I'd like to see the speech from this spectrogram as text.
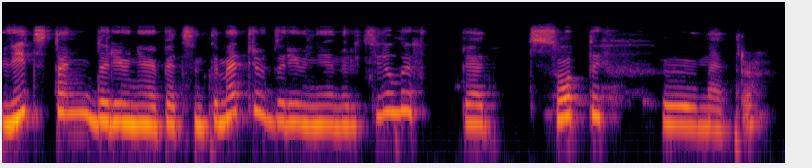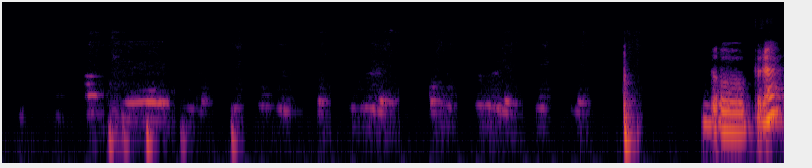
Відстань дорівнює 5 см, дорівнює 0,5 е, метра. Добре.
